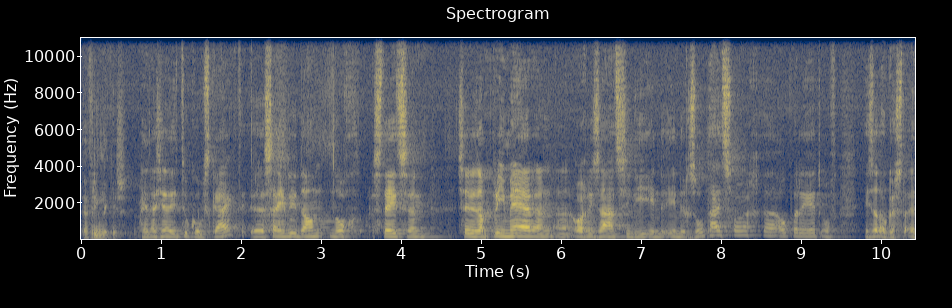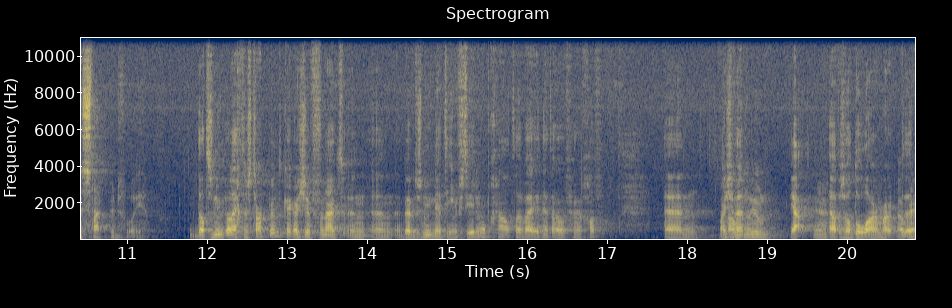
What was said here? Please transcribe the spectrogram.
vriendelijk is. En als je naar die toekomst kijkt, eh, zijn jullie dan nog steeds een, zijn jullie dan primair een, een organisatie die in de, in de gezondheidszorg eh, opereert? Of is dat ook een, een startpunt voor je? Dat is nu wel echt een startpunt. Kijk, als je vanuit een, een we hebben dus nu net die investering opgehaald eh, waar je het net over gaf. Ehm, maar als je 12 vanuit- miljoen. ja, Ja. ja, dat is wel dollar, maar Oké, dat,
